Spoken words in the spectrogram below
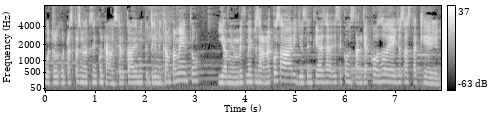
otras personas que se encontraban cerca de mi, de mi campamento y a mí me, empezaron a acosar y yo sentía ese constante acoso de ellos hasta que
